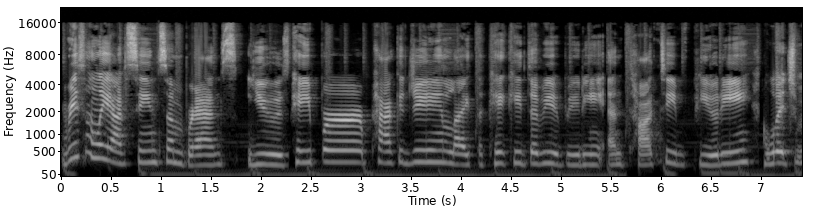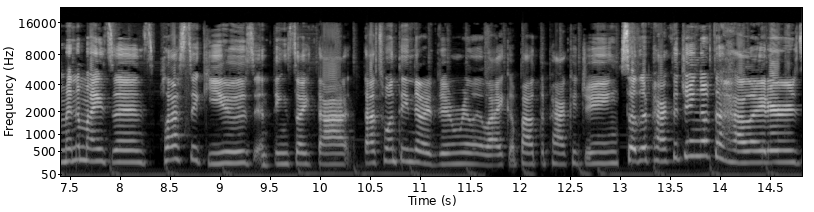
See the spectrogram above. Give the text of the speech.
recently recently I've seen some brands use paper packaging like the KKW Beauty and Tati Beauty, which minimizes plastic use and things like that. That's one thing that I didn't really like about the packaging. So the packaging of the highlighters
